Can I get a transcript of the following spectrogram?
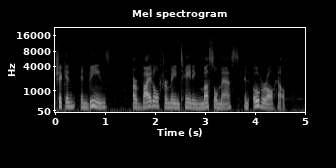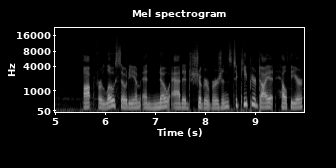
chicken, and beans are vital for maintaining muscle mass and overall health. Opt for low sodium and no added sugar versions to keep your diet healthier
